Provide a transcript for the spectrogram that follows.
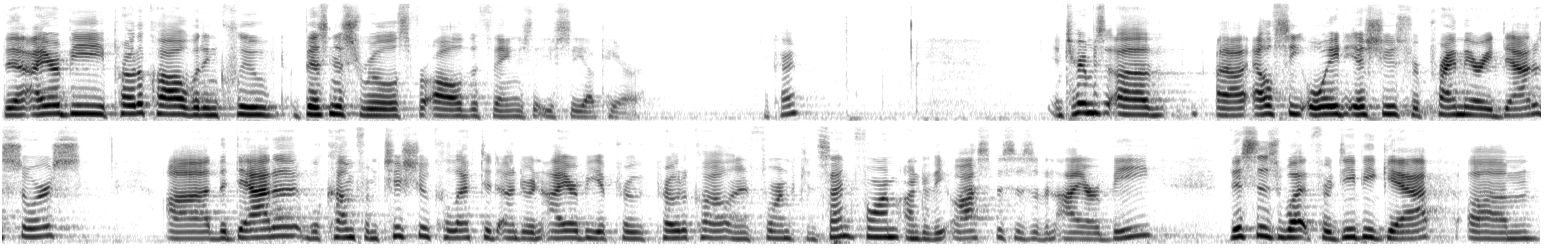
The IRB protocol would include business rules for all of the things that you see up here. Okay? In terms of uh, ELSI-OID issues for primary data source, uh, the data will come from tissue collected under an IRB-approved protocol and informed consent form under the auspices of an IRB. This is what, for dbGaP, um,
